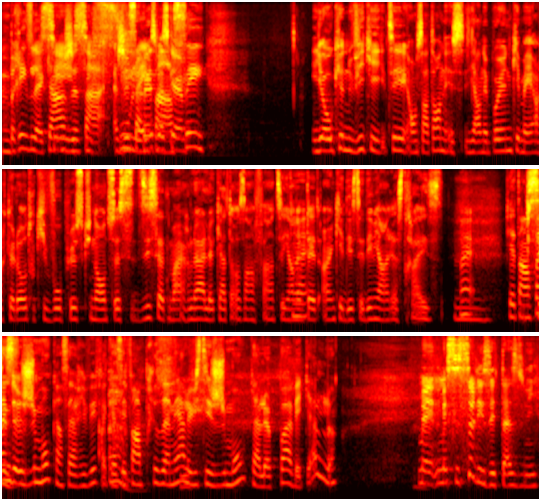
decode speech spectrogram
me brise le cœur juste à, juste à y penser. Il n'y a aucune vie qui. Tu on s'entend, il n'y en a pas une qui est meilleure que l'autre ou qui vaut plus qu'une autre. Ceci dit, cette mère-là, elle a 14 enfants. Tu sais, il y en a peut-être un qui est décédé, mais il en reste 13. Ouais. Puis elle est enceinte de jumeaux quand c'est arrivé. Fait qu'elle s'est fait emprisonner. Elle a eu ses jumeaux qu'elle n'a pas avec elle. Là. Mais, mais c'est ça, les États-Unis.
